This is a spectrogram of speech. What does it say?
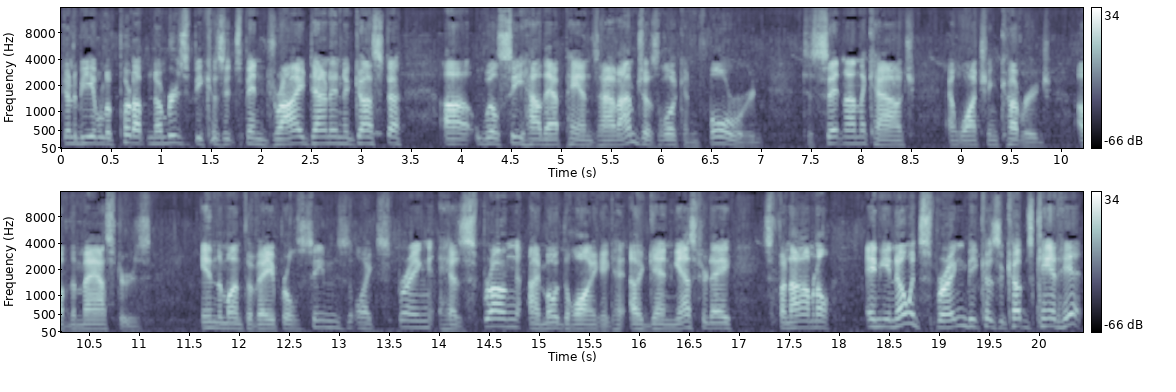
going to be able to put up numbers because it's been dry down in Augusta. Uh, we'll see how that pans out. I'm just looking forward to sitting on the couch and watching coverage of the Masters in the month of April. Seems like spring has sprung. I mowed the lawn again yesterday. It's phenomenal. And you know it's spring because the Cubs can't hit.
